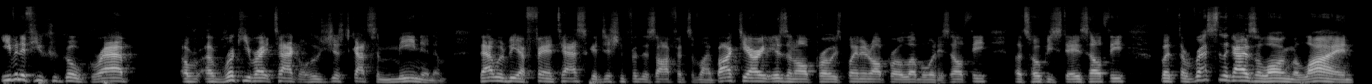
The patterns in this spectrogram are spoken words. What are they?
even if you could go grab a, a, rookie right tackle who's just got some mean in him. That would be a fantastic addition for this offensive line. Bakhtiari is an all pro. He's playing at all pro level when he's healthy. Let's hope he stays healthy. But the rest of the guys along the line,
